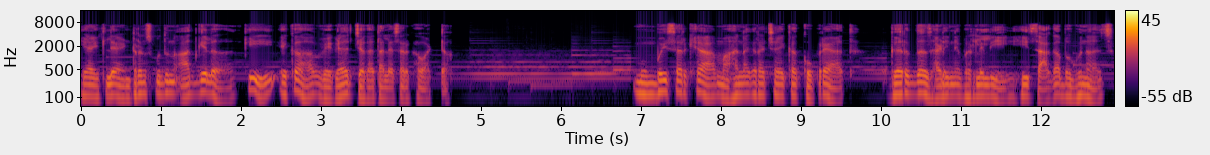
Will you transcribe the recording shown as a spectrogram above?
या इथल्या एंट्रन्स मधून आत गेलं की एका वेगळ्याच जगात आल्यासारखं वाटतं. मुंबईसारख्या महानगराच्या एका कोपऱ्यात गर्द झाडीने भरलेली ही जागा बघूनच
